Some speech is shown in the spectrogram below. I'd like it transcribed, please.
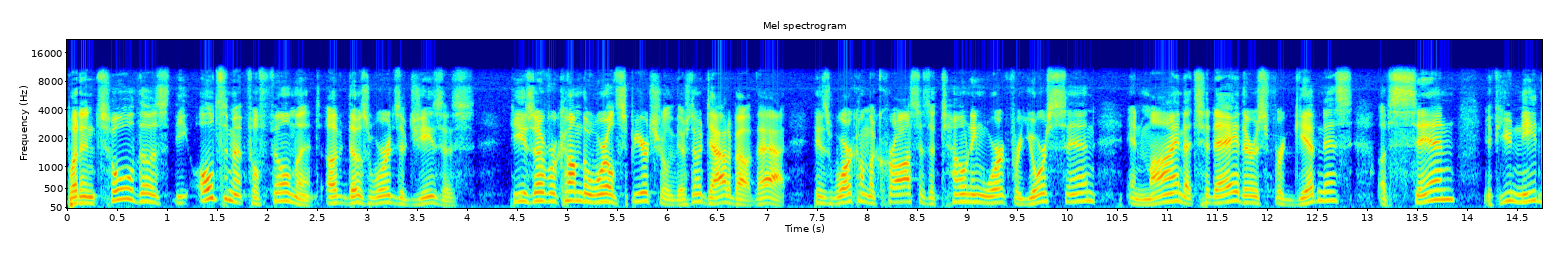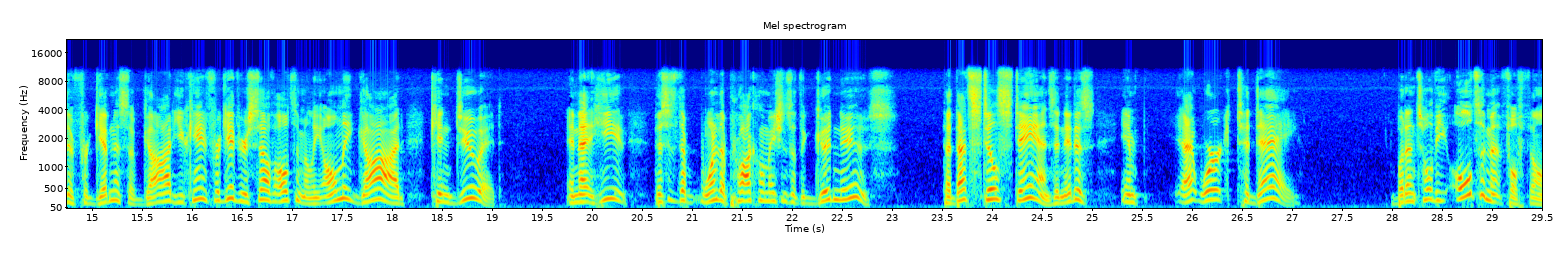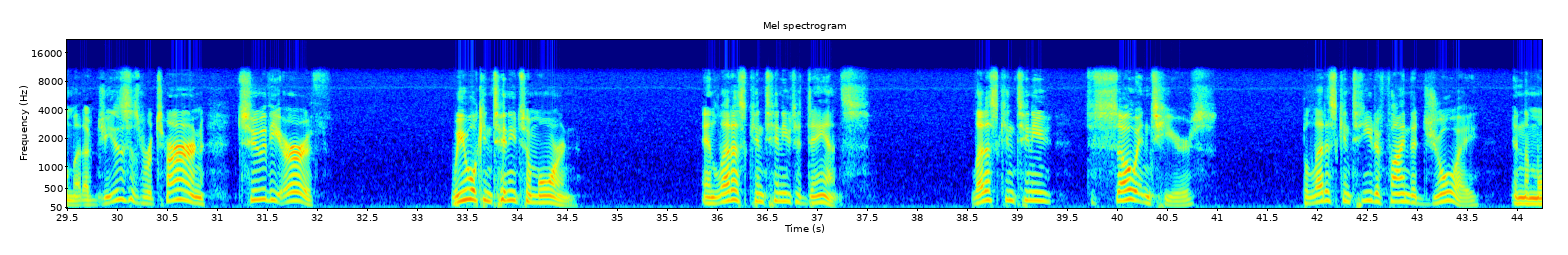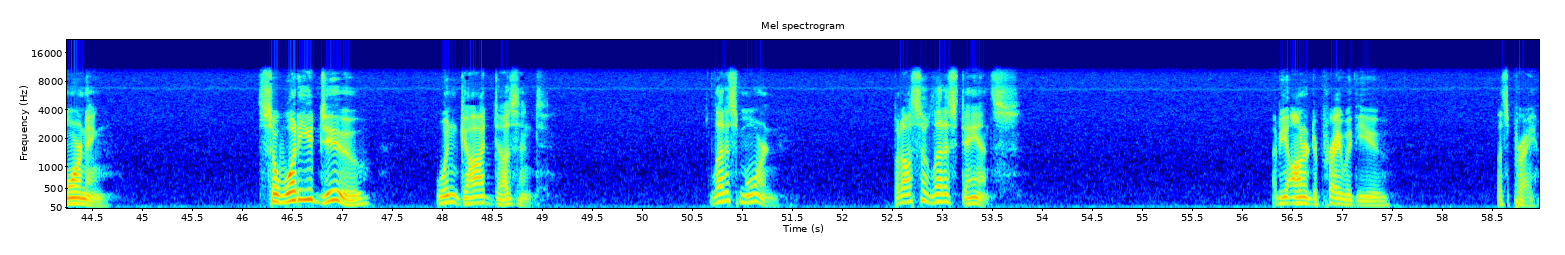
But until those, the ultimate fulfillment of those words of Jesus, he has overcome the world spiritually. There's no doubt about that. His work on the cross is atoning work for your sin and mine. That today there is forgiveness of sin. If you need the forgiveness of God, you can't forgive yourself ultimately. Only God can do it. And that He, this is the, one of the proclamations of the good news, that that still stands and it is in, at work today. But until the ultimate fulfillment of Jesus' return to the earth, we will continue to mourn and let us continue to dance. Let us continue to sow in tears, but let us continue to find the joy in the morning. So, what do you do when God doesn't? Let us mourn, but also let us dance. I'd be honored to pray with you. Let's pray.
